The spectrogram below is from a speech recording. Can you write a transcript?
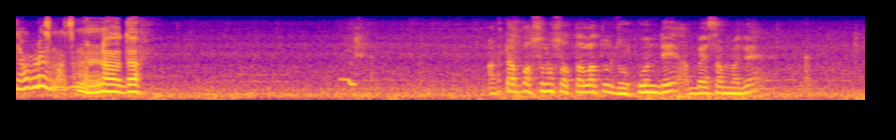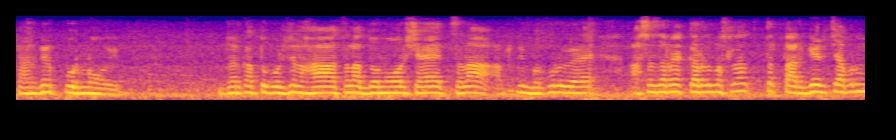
एवढंच माझं म्हणणं होतं. आत्तापासून स्वतःला तू झोकून दे अभ्यासामध्ये. टार्गेट पूर्ण होईल. जर का तू बोलशील हा चला दोन वर्ष आहे चला आपली भरपूर वेळ आहे. असं जर का करत बसला तर टार्गेटचे आपण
